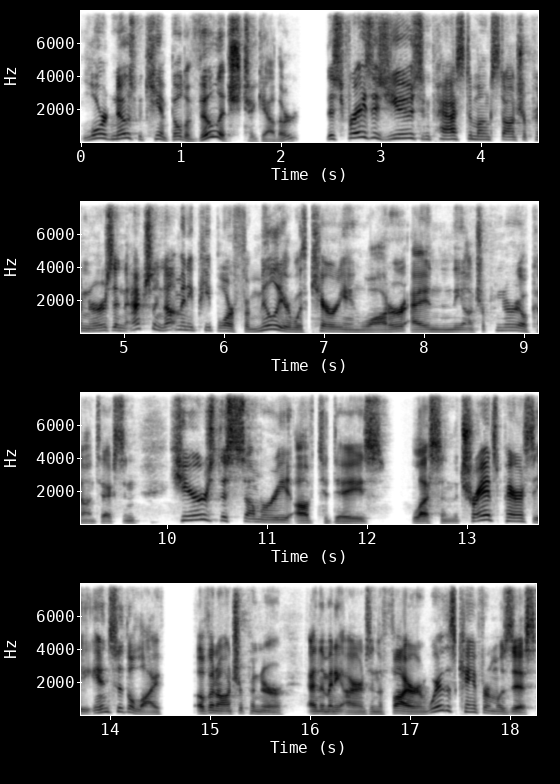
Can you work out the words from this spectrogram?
Lord knows we can't build a village together. This phrase is used and passed amongst entrepreneurs, and actually, not many people are familiar with carrying water in the entrepreneurial context. And here's the summary of today's lesson the transparency into the life of an entrepreneur and the many irons in the fire. And where this came from was this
